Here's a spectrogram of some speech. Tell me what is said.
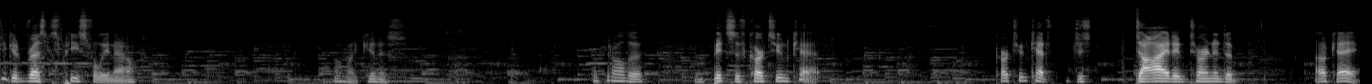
you could rest peacefully now. Oh my goodness. Look at all the bits of Cartoon Cat. Cartoon Cat just died and turned into... Okay.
